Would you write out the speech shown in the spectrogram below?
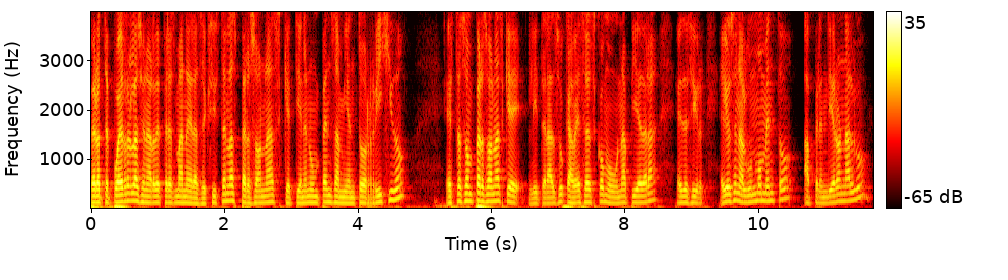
Pero te puedes relacionar de tres maneras. Existen las personas que tienen un pensamiento rígido. Estas son personas que literal su cabeza es como una piedra. Es decir, ellos en algún momento aprendieron algo,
